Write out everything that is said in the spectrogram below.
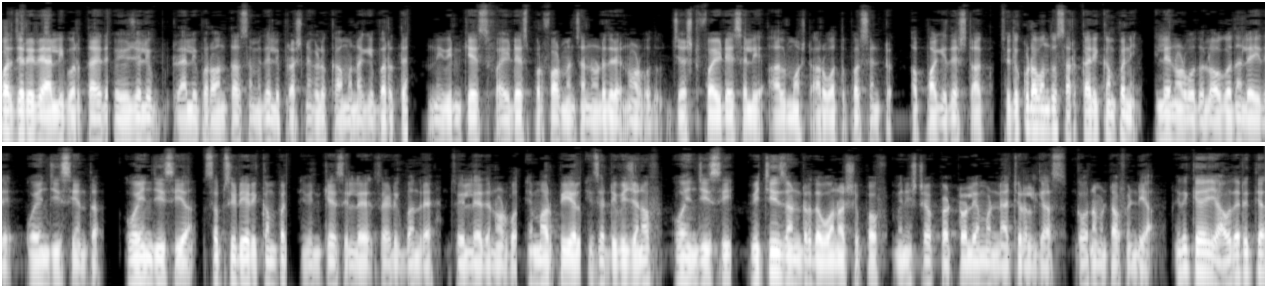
ಭರ್ಜರಿ ರ್ಯಾಲಿ ಬರ್ತಾ ಇದೆ. ಯೂಶಲಿ ರ್ಯಾಲಿ ಬರುವಂತಹ ಸಮಯದಲ್ಲಿ ಪ್ರಶ್ನೆಗಳು ಕಾಮನ್ ಆಗಿ ಬರುತ್ತೆ. ನೀವು in case five days performance ಅನ್ನು ನೋಡಿದ್ರೆ ನೋಡಬಹುದು ಜಸ್ಟ್ ಫೈವ್ ಡೇಸ್ ಅಲ್ಲಿ ಆಲ್ಮೋಸ್ಟ್ ಅರವತ್ತು ಪರ್ಸೆಂಟ್ ಅಪ್ ಆಗಿದೆ ಸ್ಟಾಕ್ ಇದು ಕೂಡ ಒಂದು ಸರ್ಕಾರಿ ಕಂಪನಿ ಇಲ್ಲೇ ನೋಡಬಹುದು ಲೋಗೋದಲ್ಲೇ ಇದೆ. ಒ ಅಂತ. ಒ ಎನ್ ಜಿ ಸಿಯ ಸಬ್ಸಿಡಿಯರಿ ಕಂಪನಿ ಇನ್ ಕೇಸ್ ಇಲ್ಲೇ ಸೈಡ್ ಬಂದ್ರೆ ಸೊ ಇಲ್ಲೇ ಇದೆ ನೋಡಬಹುದು M R P L is a division of O N G C which is under the ownership of ministry of petroleum and natural gas government of India ಇದಕ್ಕೆ ಯಾವುದೇ ರೀತಿಯ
